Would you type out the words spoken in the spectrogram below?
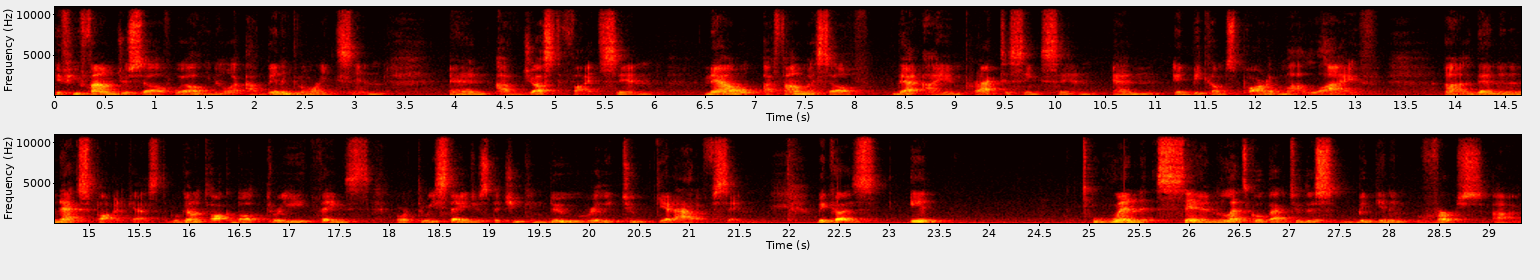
if you found yourself, well, you know what, I've been ignoring sin and I've justified sin. Now I found myself that I am practicing sin and it becomes part of my life. Uh, then in the next podcast, we're going to talk about three things or three stages that you can do really to get out of sin. Because it when sin, let's go back to this beginning verse um,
